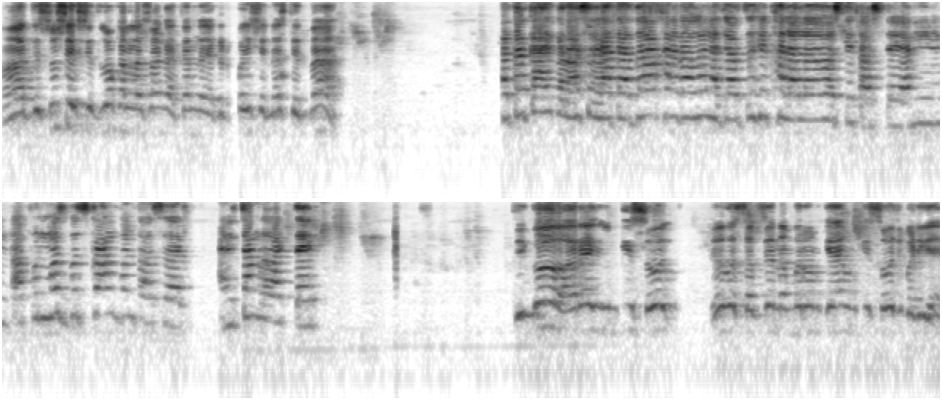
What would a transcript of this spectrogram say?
हा ते सुशिक्षित लोकांना सांगा त्यांना याकडे पैसे नसतात ना. आता काय करा सर आता दवाखान्याला घालायचं हे खायला व्यवस्थित असते आणि आपण मजबूत स्ट्रॉंग बनतो सर आणि चांगलं वाटतंय. देखो अरे उनकी सोच देखो सबसे नंबर वन क्या है उनकी सोच बड़ी है।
